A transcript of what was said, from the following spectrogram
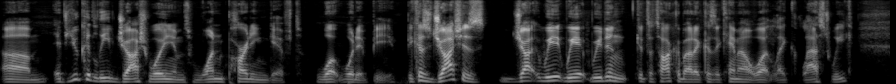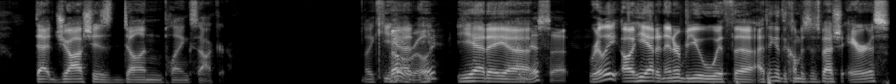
Um, if you could leave Josh Williams one parting gift, what would it be? Because Josh is jo- we we we didn't get to talk about it because it came out what like last week that Josh is done playing soccer. Like he Oh, had really? he, he had a I uh, missed that. Really? Oh, he had an interview with uh, I think at the Columbus Dispatch, Eris,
